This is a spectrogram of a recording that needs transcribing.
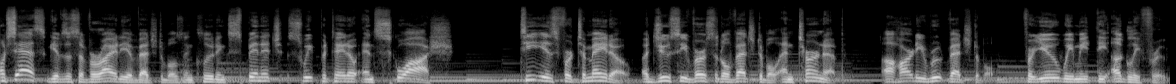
S gives us a variety of vegetables, including spinach, sweet potato, and squash. T is for tomato, a juicy, versatile vegetable, and turnip, a hardy root vegetable. For U, we meet the ugly fruit,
